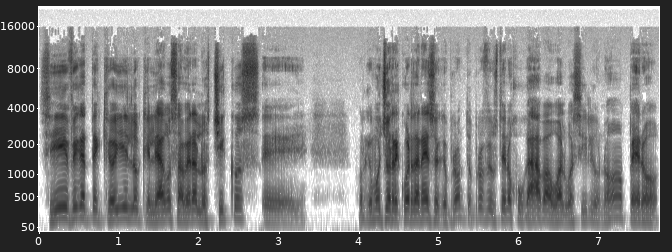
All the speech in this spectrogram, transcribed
Sí, fíjate que hoy es lo que le hago saber a los chicos, eh, porque muchos recuerdan eso, que pronto, profe, usted no jugaba o algo así. Le digo, no, pero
